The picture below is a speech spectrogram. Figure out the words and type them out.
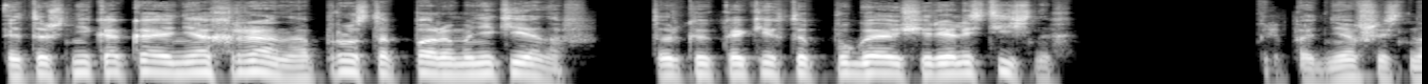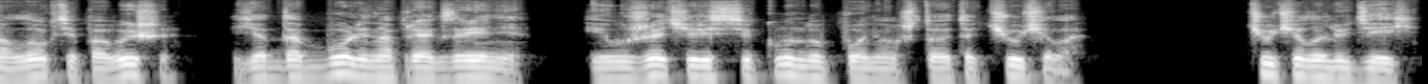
Это ж никакая не охрана, а просто пара манекенов, только каких-то пугающе реалистичных. Приподнявшись на локте повыше, я до боли напряг зрение и уже через секунду понял, что это чучело чучело людей.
